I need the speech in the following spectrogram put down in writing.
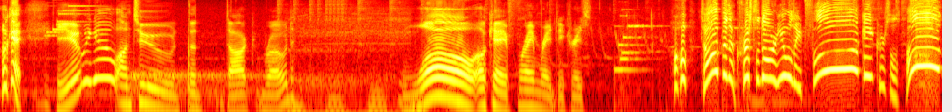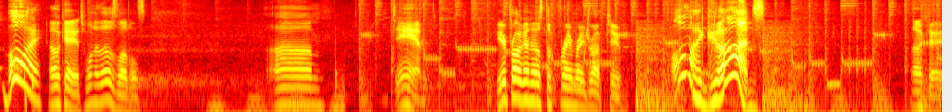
okay, here we go onto the dark road. Whoa! Okay, frame rate decrease. Oh, to open the crystal door, you will need four key crystals. Oh boy! Okay, it's one of those levels. Um, damn. You're probably gonna notice the frame rate drop too. Oh my gods! Okay,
